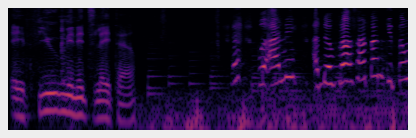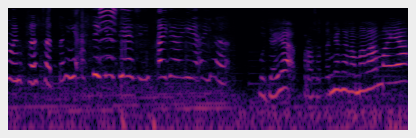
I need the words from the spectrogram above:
A few minutes later. eh Bu Ani ada perasaan kita main perasaan ya asik asik asik. Ayo ayo ayo. Bu Jaya, perosotannya nggak lama-lama ya.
